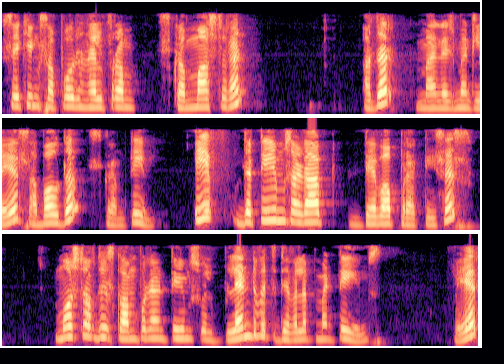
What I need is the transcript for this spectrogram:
seeking support and help from Scrum Master and other management layers above the Scrum team. If the teams adopt DevOps practices, most of these component teams will blend with development teams where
